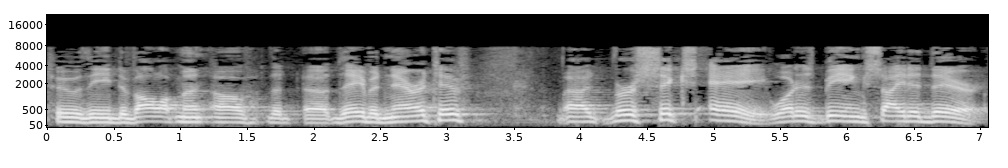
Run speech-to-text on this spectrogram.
to the development of the uh, David narrative. Uh, verse 6a, what is being cited there?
